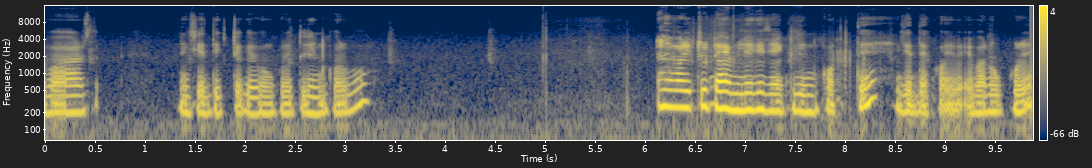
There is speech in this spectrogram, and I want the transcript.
আবার নিচের দিকটাকে এরকম করে ক্লিন করব। আমার একটু টাইম লেগে যায় ক্লিন করতে, যে দেখো এবার উপরে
